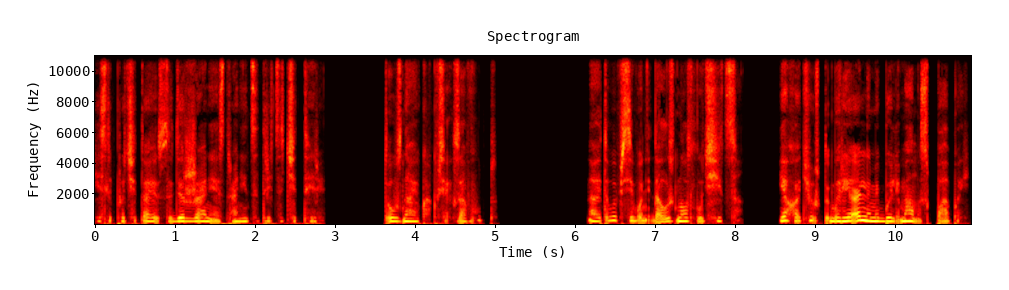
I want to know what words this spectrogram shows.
Если прочитаю содержание страницы 34, то узнаю, как всех зовут. Но этого всего не должно случиться. Я хочу, чтобы реальными были мама с папой.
